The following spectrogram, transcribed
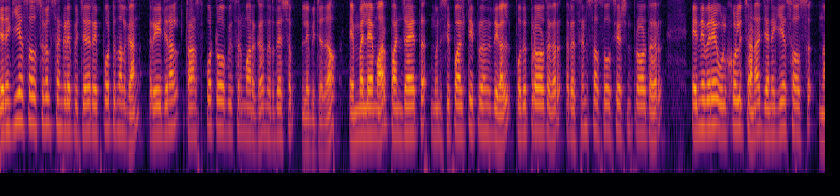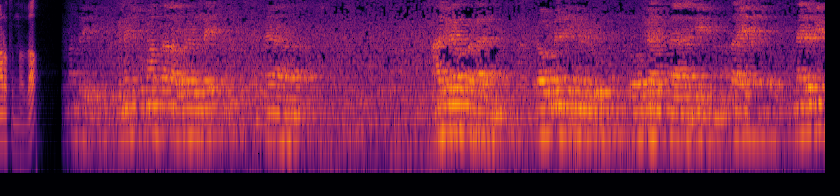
ജനകീയ സദസ്സുകൾ സംഘടിപ്പിച്ച് റിപ്പോർട്ട് നൽകാൻ റീജിയണൽ ട്രാൻസ്പോർട്ട് ഓഫീസർമാർക്ക് നിർദ്ദേശം ലഭിച്ചത്. എം എൽ എമാർ പഞ്ചായത്ത് മുനിസിപ്പാലിറ്റി പ്രതിനിധികൾ പൊതുപ്രവർത്തകർ റെസിഡൻസ് അസോസിയേഷൻ പ്രവർത്തകർ എന്നിവരെ ഉൾക്കൊള്ളിച്ചാണ് ജനകീയ സദസ്സ് നടത്തുന്നത്. മന്ത്രി സാർ അവരുടെ ആഗ്രഹപ്രകാരം ഗവൺമെന്റ് ഒരു പ്രോഗ്രാം അതായത് നിലവിൽ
